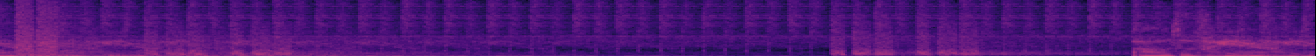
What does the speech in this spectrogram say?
Out of here.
